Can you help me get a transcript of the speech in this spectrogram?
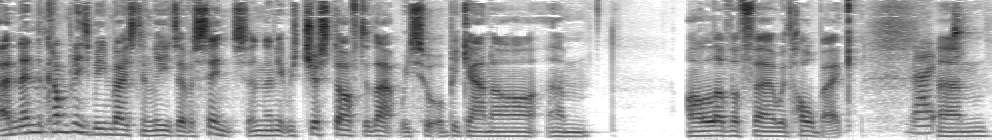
and then the company's been based in Leeds ever since. And then it was just after that we sort of began our um, our love affair with Holbeck. Right. Um,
